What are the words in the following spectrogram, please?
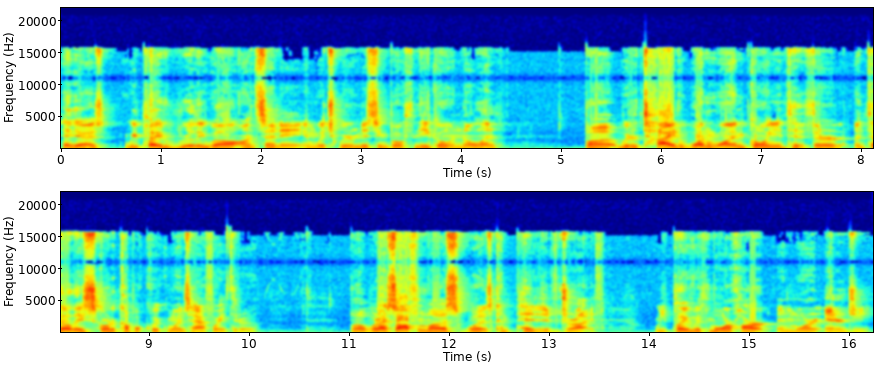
Hey guys, we played really well on Sunday in which we were missing both Nico and Nolan, but we were tied 1-1 going into the third until they scored a couple quick ones halfway through. But what I saw from us was competitive drive. We played with more heart and more energy,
